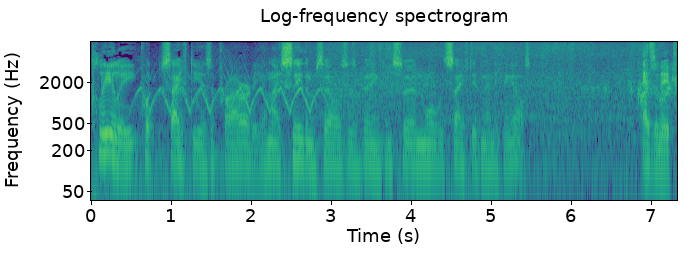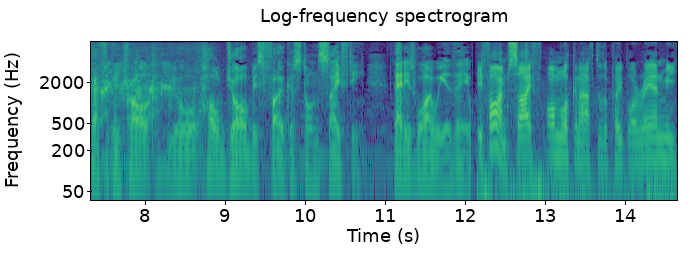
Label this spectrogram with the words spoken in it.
clearly put safety as a priority and they see themselves as being concerned more with safety than anything else. As an air traffic controller, your whole job is focused on safety. That is why we are there. If I'm safe, I'm looking after the people around me,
